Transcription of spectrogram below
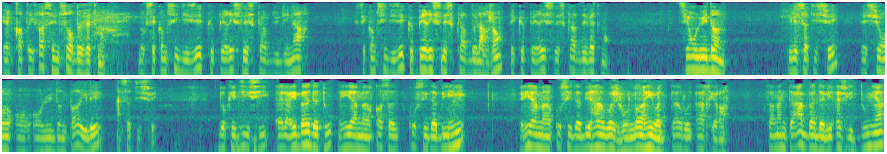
Et le qatifa, c'est une sorte de vêtement. Donc c'est comme s'il disait que périsse l'esclave du dinar, c'est comme s'il disait que périsse l'esclave de l'argent et que périsse l'esclave des vêtements. Si on lui donne, il est satisfait, et si on ne lui donne pas, il est insatisfait. Donc il dit ici Al-ibadatu hiya ma qasida bihi هي ما قصد بها وجه الله والدار الآخرة فمن تعبد لأجل الدنيا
